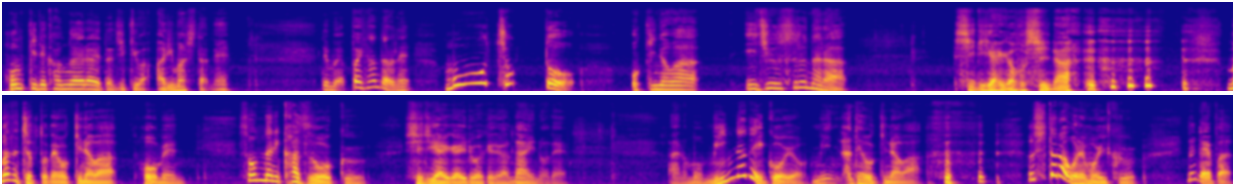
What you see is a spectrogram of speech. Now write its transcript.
本気で考えられた時期はありましたね。でもやっぱりなんだろうね、もうちょっと沖縄移住するなら、知り合いが欲しいな。まだちょっとね、沖縄方面、そんなに数多く知り合いがいるわけではないので、あの、もうみんなで行こうよ。みんなで沖縄。そしたら俺も行く。なんかやっぱ、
